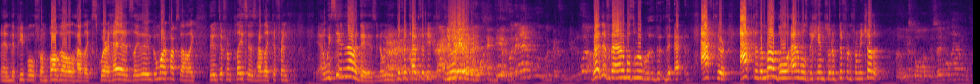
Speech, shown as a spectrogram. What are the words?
and the people from Bavel have like square heads. Like the Gemara talks about how like are different places have like different, and we see it nowadays. You know, we have different types of people. Right. You look at it- And therefore the animals were different as well. Right there, for the animals were the, the, uh, after after the Mabul, animals became sort of different from each other. Oh, these all the old animals?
